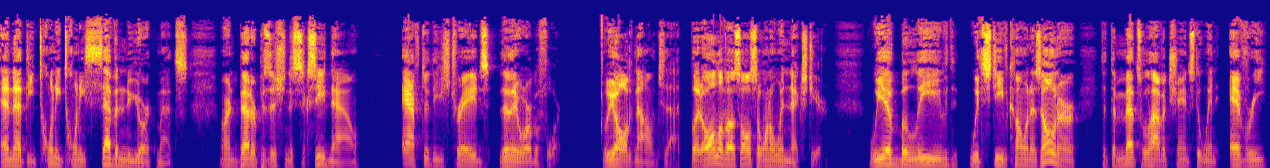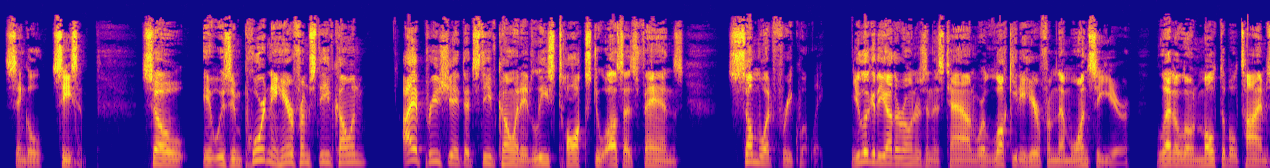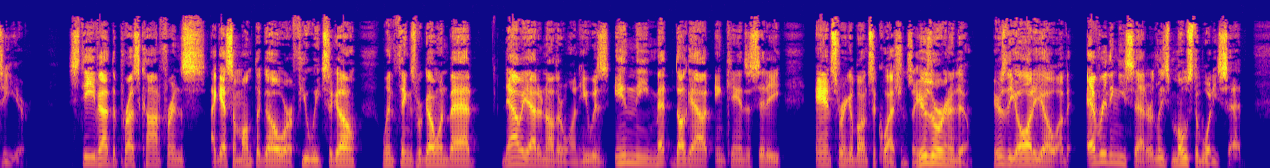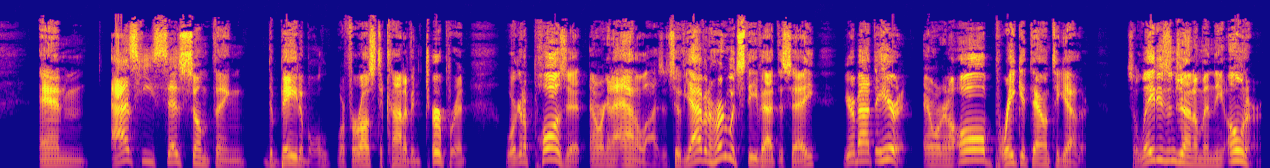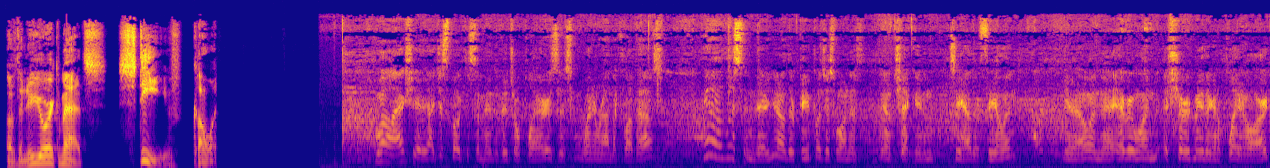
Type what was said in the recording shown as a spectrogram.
and that the 2027 New York Mets are in better position to succeed now after these trades than they were before. We all acknowledge that. But all of us also want to win next year. We have believed with Steve Cohen as owner that the Mets will have a chance to win every single season. So it was important to hear from Steve Cohen. I appreciate that Steve Cohen at least talks to us as fans somewhat frequently. You look at the other owners in this town, we're lucky to hear from them once a year, let alone multiple times a year. Steve had the press conference, I guess a month ago or a few weeks ago when things were going bad. Now he had another one. He was in the Met dugout in Kansas City answering a bunch of questions. So here's what we're going to do. Here's the audio of everything he said, or at least most of what he said. And as he says something debatable or for us to kind of interpret, we're going to pause it and we're going to analyze it. So if you haven't heard what Steve had to say, you're about to hear it and we're going to all break it down together. So, ladies and gentlemen, the owner of the New York Mets, Steve Cohen. Well, actually, I just spoke to some individual players. Just went around the clubhouse. You know, listen, they're you know they're people just want to you know check in, see how they're feeling. You know, and uh, everyone assured me they're going to play hard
